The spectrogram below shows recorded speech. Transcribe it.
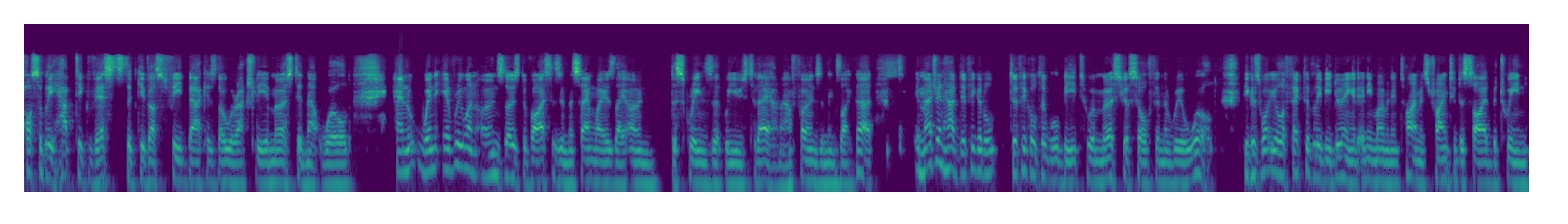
possibly haptic vests that give us feedback as though we're actually immersed in that world. And when everyone owns those devices in the same way as they own the screens that we use today on our phones and things like that, imagine how difficult difficult it will be to immerse yourself in the real world. Because what you'll effectively be doing at any moment in time is trying to decide between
